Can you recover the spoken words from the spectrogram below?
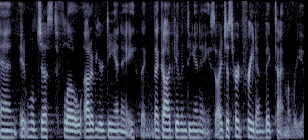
and it will just flow out of your DNA, that, that God given DNA. So I just heard freedom big time over you.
